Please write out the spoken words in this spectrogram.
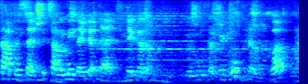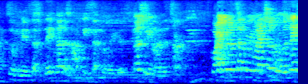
stopped and said, she's telling me they're, that they're going to remove him. Remove him? What? So it means that they better not be separated, especially on the time. Why are you going to separate my children when they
